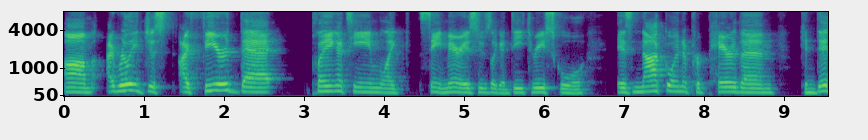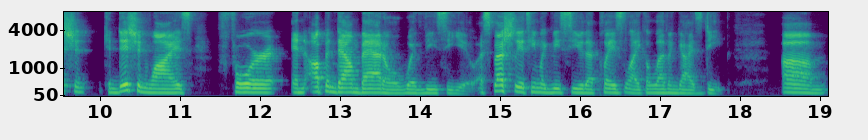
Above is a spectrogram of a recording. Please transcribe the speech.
um, I really just I feared that playing a team like St. Mary's, who's like a D3 school, is not going to prepare them condition condition wise for an up and down battle with VCU, especially a team like VCU that plays like 11 guys deep. Um,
